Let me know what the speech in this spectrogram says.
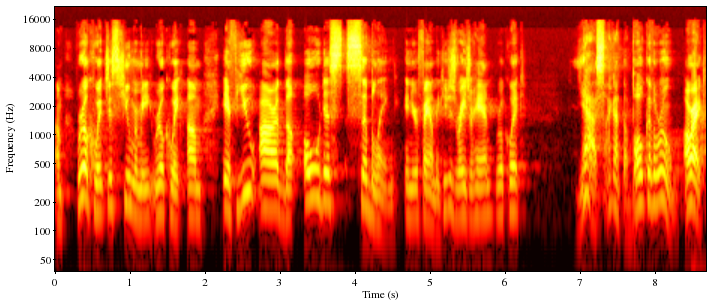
Um, real quick, just humor me, real quick. Um, if you are the oldest sibling in your family, can you just raise your hand real quick? Yes, I got the bulk of the room. All right.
